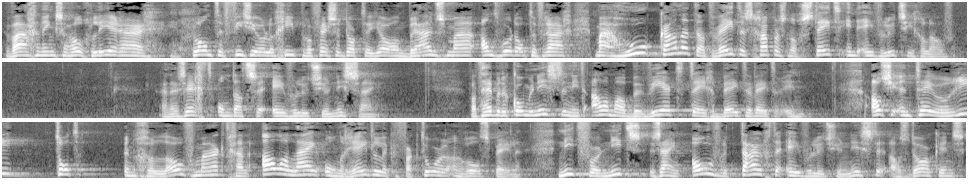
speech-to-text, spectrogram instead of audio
Wageningse hoogleraar plantenfysiologie, professor Dr. Johan Bruinsma, antwoordde op de vraag: maar hoe kan het dat wetenschappers nog steeds in de evolutie geloven? En hij zegt: omdat ze evolutionist zijn. Wat hebben de communisten niet allemaal beweerd tegen beter weten in? Als je een theorie tot een geloof maakt, gaan allerlei onredelijke factoren een rol spelen. Niet voor niets zijn overtuigde evolutionisten als Dawkins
